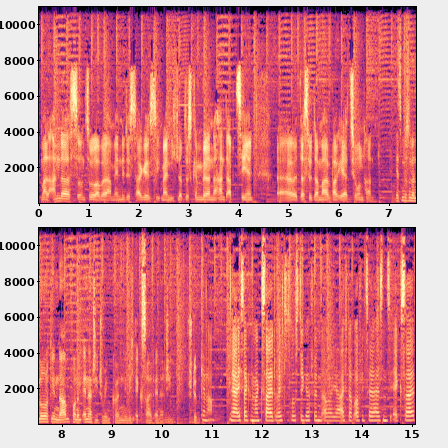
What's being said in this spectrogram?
mal anders und so. Aber am Ende des Tages, ich meine, ich glaube, das können wir an der Hand abzählen, äh, dass wir da mal Variationen haben. Jetzt müssen wir nur noch den Namen von einem Energy Drink können, nämlich Excite Energy. Stimmt. Genau. Ja, ich sage immer Excite, weil ich das lustiger finde, aber ja, ich glaube offiziell heißen sie Excite.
